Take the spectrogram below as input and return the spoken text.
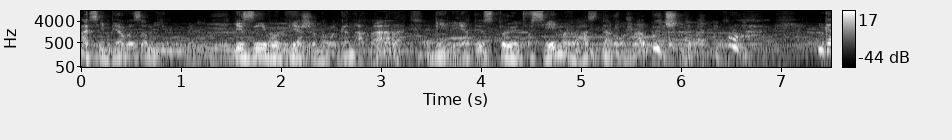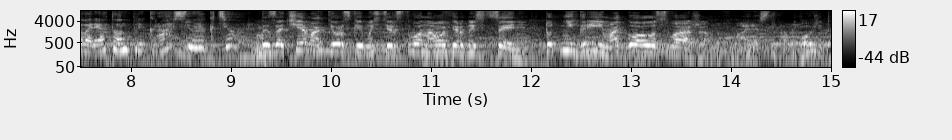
о себе возомнил. Из-за его бешеного гонорара билеты стоят в семь раз дороже обычного. Говорят, он прекрасный актер. Да зачем актерское мастерство на оперной сцене? Тут не грим, а голос важен. Маэстро Бойт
